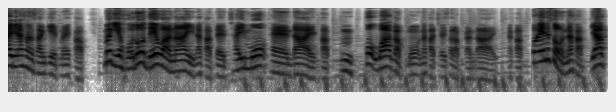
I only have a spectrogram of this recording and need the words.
ให้皆さんสังเกตไหมครับ เมื่อกี้โฮโดเดวาไนนะครับแต่ใช้โมแทนได้ครับอืมก็ว่ากับโมนะครับใช้สลับกันได้นะครับก็เอ็นสนนะครับยาก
